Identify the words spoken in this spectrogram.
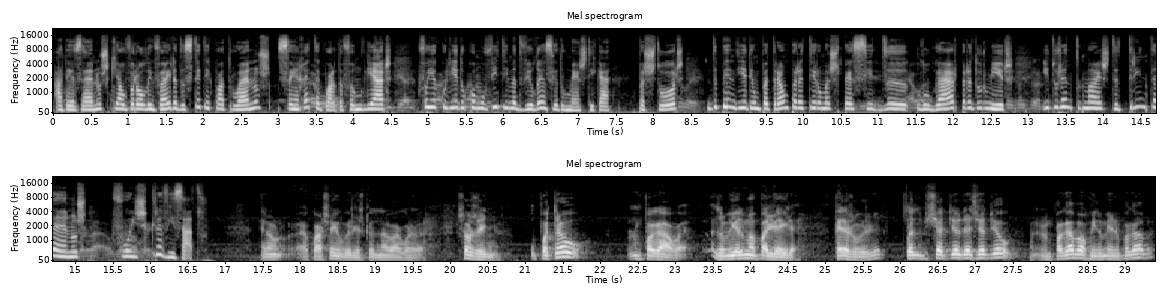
Há 10 anos que Álvaro Oliveira, de 74 anos, sem retaguarda familiar, foi acolhido como vítima de violência doméstica. Pastor, dependia de um patrão para ter uma espécie de lugar para dormir e durante mais de 30 anos foi escravizado eram quase 100 ovelhas que eu andava a guardar, sozinho. O patrão não pagava, dormia numa palheira, pé das ovelhas. Portanto, me chateou, chateou, não pagava, ao fim do mês não pagava.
